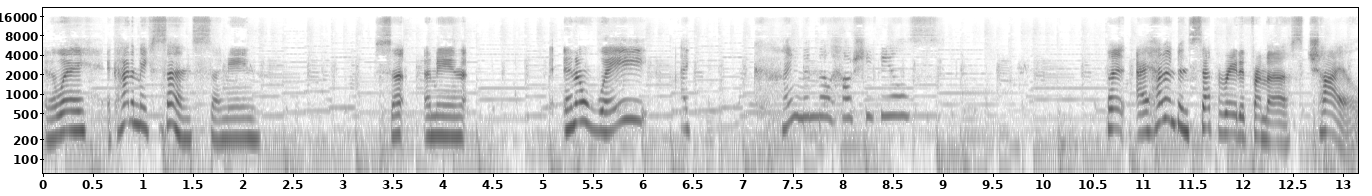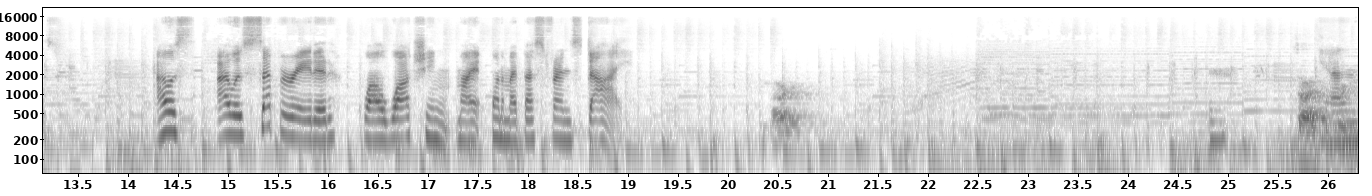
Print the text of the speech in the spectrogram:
in a way, it kind of makes sense. I mean, so, I mean, in a way, I kind of know how she feels. But I haven't been separated from a child. I was I was separated while watching my one of my best friends die. Sorry Yeah.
